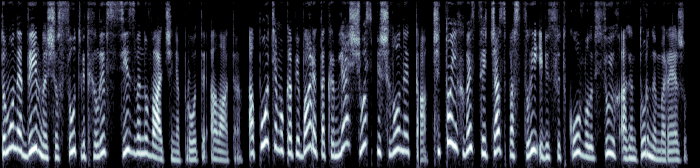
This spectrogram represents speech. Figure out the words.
Тому не дивно, що суд відхилив всі звинувачення проти «АЛЛАТРА». А потім у Капібари та Кремля щось пішло не так. Чи то їх весь цей час пасли і відслідковували всю їх агентурну мережу,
